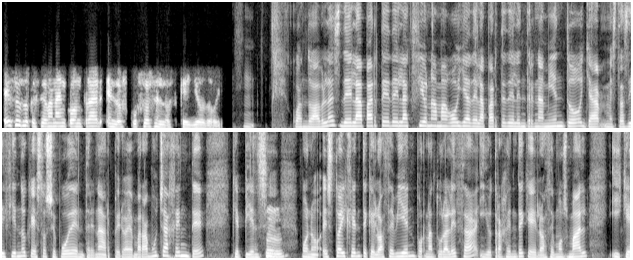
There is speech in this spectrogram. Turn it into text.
Eso es lo que se van a encontrar en los cursos en los que yo doy. Cuando hablas de la parte de la acción amagoya, de la parte del entrenamiento, ya me estás diciendo que esto se puede entrenar, pero habrá mucha gente que piense, Mm. bueno, esto hay gente que lo hace bien por naturaleza y otra gente que lo hacemos mal y que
